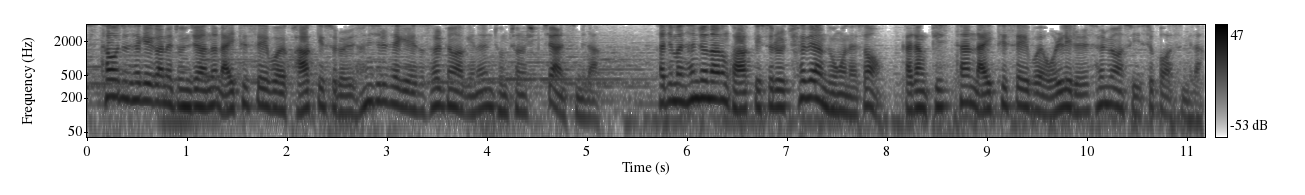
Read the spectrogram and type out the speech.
스타워즈 세계관에 존재하는 라이트 세이버의 과학기술을 현실 세계에서 설명하기는 좀처럼 쉽지 않습니다. 하지만 현존하는 과학기술을 최대한 동원해서 가장 비슷한 라이트 세이버의 원리를 설명할 수 있을 것 같습니다.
